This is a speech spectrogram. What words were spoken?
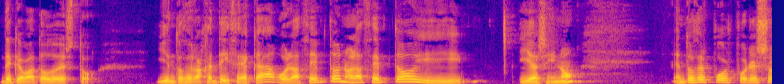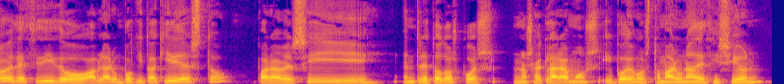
de qué va todo esto. Y entonces la gente dice, ¿qué hago? ¿Lo acepto? ¿No lo acepto? Y, y así, ¿no? Entonces, pues por eso he decidido hablar un poquito aquí de esto, para ver si entre todos pues nos aclaramos y podemos tomar una decisión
